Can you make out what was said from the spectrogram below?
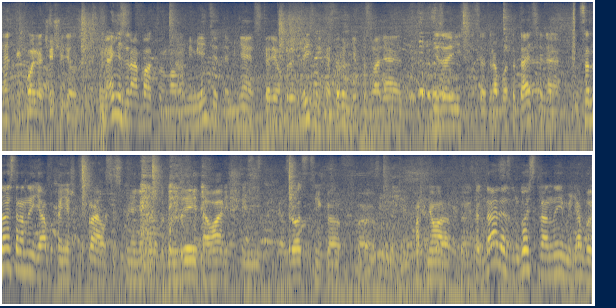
Ну, это прикольно, что еще делать? Я не зарабатываю малыми медиа, для меня это скорее образ жизни, который мне позволяет не зависеть от работодателя. С одной стороны, я бы, конечно, справился, если бы у меня не было бы друзей, товарищей, родственников, э, партнеров и так далее. С другой стороны, меня бы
